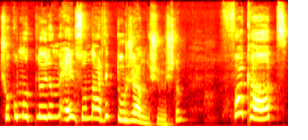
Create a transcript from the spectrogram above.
Çok umutluydum ve en sonunda artık duracağını düşünmüştüm. Fakat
